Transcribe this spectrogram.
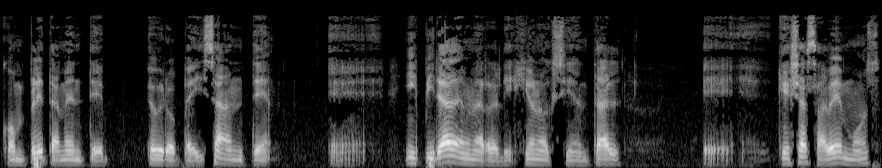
completamente europeizante, eh, inspirada en una religión occidental eh, que ya sabemos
